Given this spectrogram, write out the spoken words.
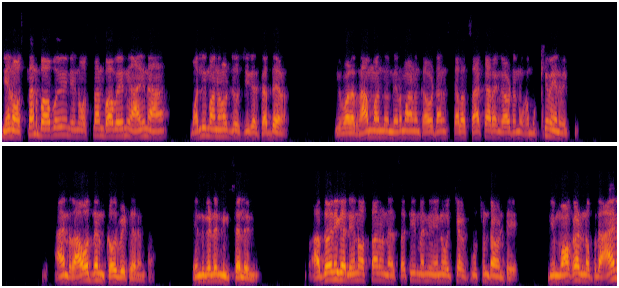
నేను వస్తాను బాబోయ్ నేను వస్తాను బాబోయ్ అని ఆయన మురళీ మనోహర్ జోషి గారు పెద్ద ఇవాళ రామ మందిరం నిర్మాణం కావడానికి స్థల సాకారం కావడానికి ఒక ముఖ్యమైన వ్యక్తి. ఆయన రావద్దని కౌరు పెట్టారంట ఎందుకంటే నీకు సెలని గారు నేను వస్తాను నా సతీమణి నేను వచ్చి అక్కడ కూర్చుంటామంటే నీ మోకాళ్ళ నొప్పులు. ఆయన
